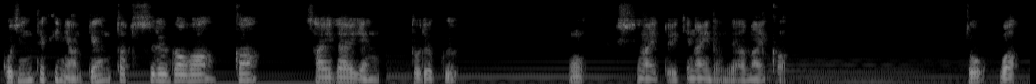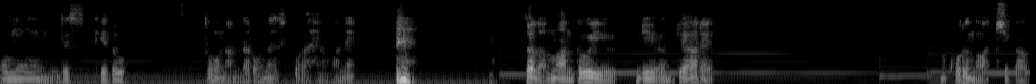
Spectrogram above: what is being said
個人的には伝達する側が最大限努力をしないといけないのではないかとは思うんですけど、どうなんだろうね、そこら辺はね。ただまあ、どういう理由であれ、残るのは違う。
